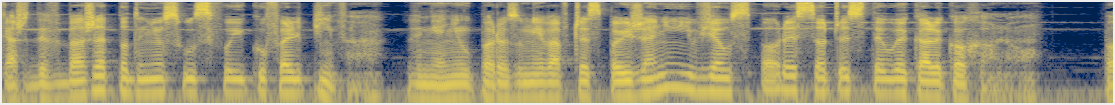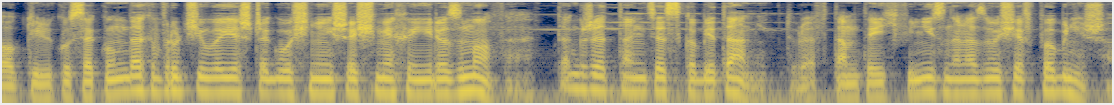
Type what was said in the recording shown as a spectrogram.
Każdy w barze podniósł swój kufel piwa, wymienił porozumiewawcze spojrzenie i wziął spory, soczysty łyk alkoholu. Po kilku sekundach wróciły jeszcze głośniejsze śmiechy i rozmowy, także tańce z kobietami, które w tamtej chwili znalazły się w pobliżu.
